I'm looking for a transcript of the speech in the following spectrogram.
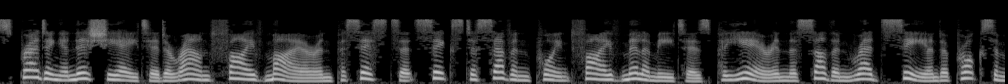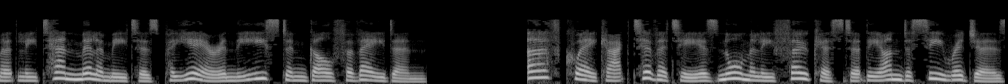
Spreading initiated around 5 Mya and persists at 6 to 7.5 mm per year in the southern Red Sea and approximately 10 mm per year in the eastern Gulf of Aden. Earthquake activity is normally focused at the undersea ridges,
